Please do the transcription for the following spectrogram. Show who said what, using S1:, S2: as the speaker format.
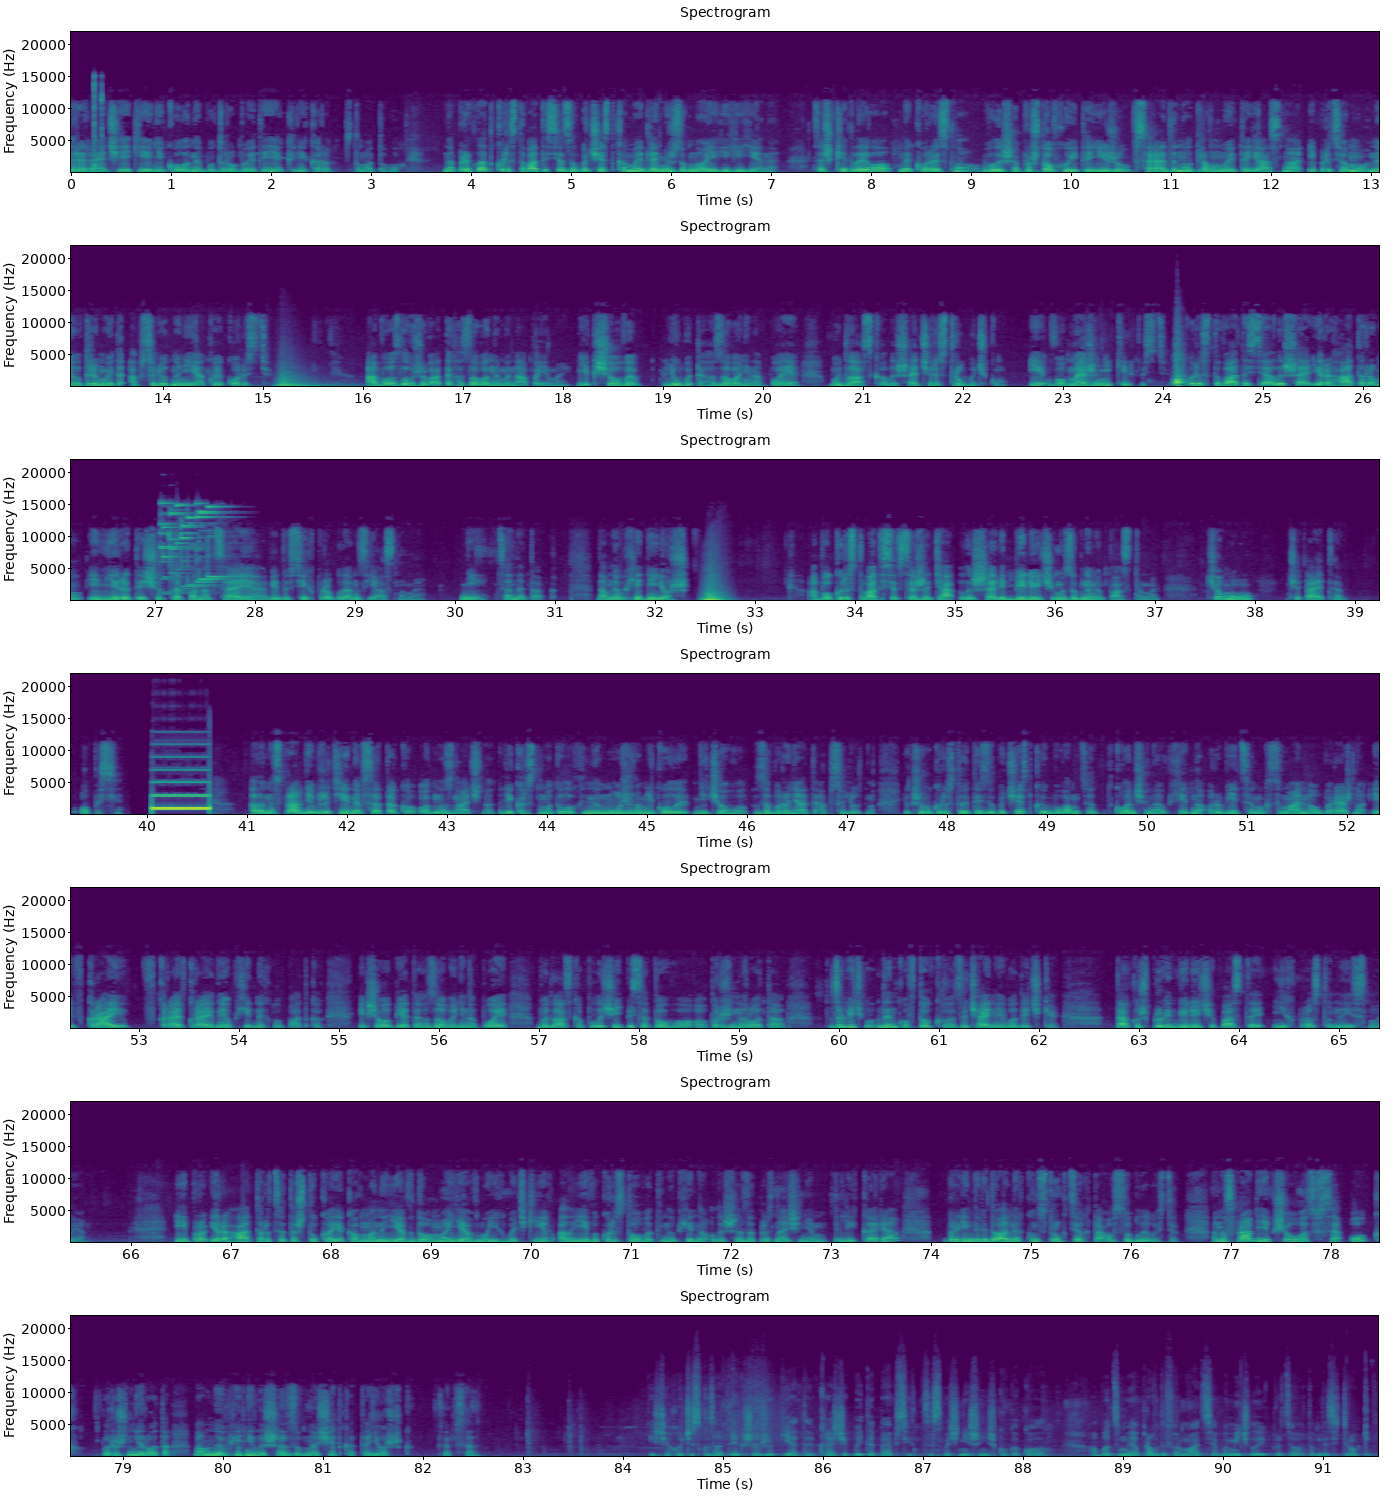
S1: чотири речі, які я ніколи не буду робити як лікар-стоматолог. Наприклад, користуватися зубочистками для міжзубної гігієни. Це шкідливо, не корисно. Ви лише проштовхуєте їжу всередину, травмуєте ясна і при цьому не отримуєте абсолютно ніякої користі. Або зловживати газованими напоями. Якщо ви любите газовані напої, будь ласка, лише через трубочку і в обмеженій кількості. Користуватися лише іригатором і вірити, що це панацея від усіх проблем з яснами. Ні, це не так. Нам необхідні йорш. Або користуватися все життя лише відбілюючими зубними пастами. Чому? Читайте в описі. Але насправді в житті не все так однозначно. Лікар-стоматолог не може вам ніколи нічого забороняти абсолютно. Якщо ви користуєтесь зубочисткою, бо вам це конче необхідно, робіть це максимально обережно і вкрай, вкрай, вкрай необхідних випадках. Якщо ви п'єте газовані напої, будь ласка, получіть після того е, порожнина рота. Зробіть один ковток е, звичайної водички. Також про відбілюючі пасти їх просто не існує. І про іригатор це та штука, яка в мене є вдома, є в моїх батьків, але її використовувати необхідно лише за призначенням лікаря при індивідуальних конструкціях та особливостях. А насправді, якщо у вас все ок, в порожнині рота, вам необхідні лише зубна щітка та йоршик. Це все. І ще хочу сказати, якщо вже п'єте, краще пийте пепсі. Це смачніше, ніж Кока-Кола. Або це моя профдеформація, бо мій чоловік працював там 10 років.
